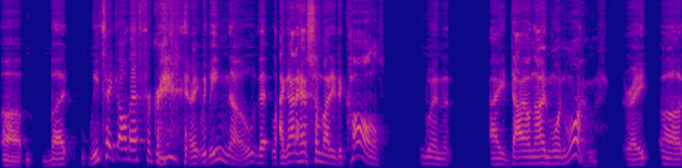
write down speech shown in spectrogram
Uh, but we take all that for granted. Right? We know that I got to have somebody to call when I dial 911, right? Uh,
